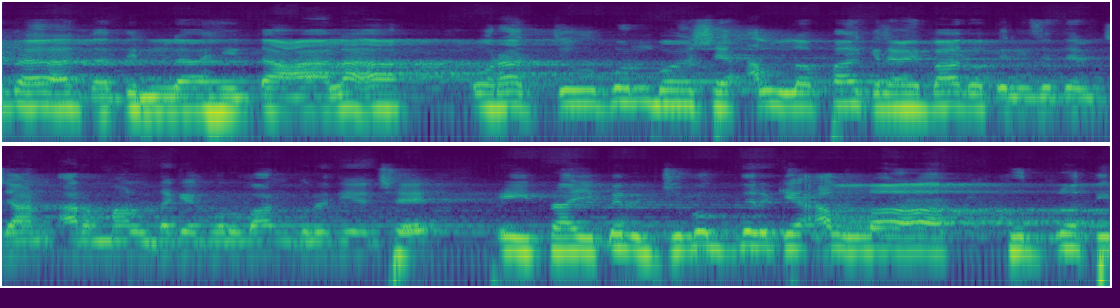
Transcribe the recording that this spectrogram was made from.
ইবাদাতিল্লাহি তাআলা ওরা যৌবন বয়সে আল্লাহ পাকের ইবাদতে নিজেদের যান আর মালটাকে কোরবান করে দিয়েছে। এই টাইপের যুবকদেরকে আল্লাহ কুদরতি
